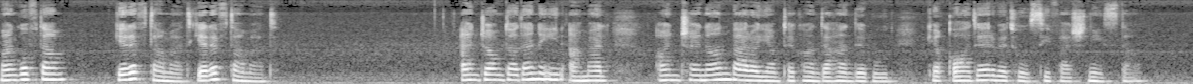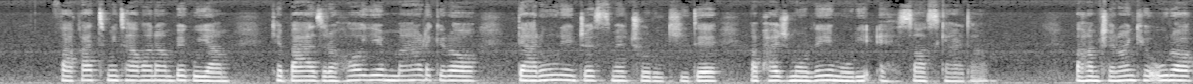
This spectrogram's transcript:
من گفتم گرفتمت گرفتمت. انجام دادن این عمل آنچنان برایم تکان دهنده بود که قادر به توصیفش نیستم. فقط می توانم بگویم که بذرهای مرگ را درون جسم چروکیده و پژمرده موری احساس کردم و همچنان که او را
